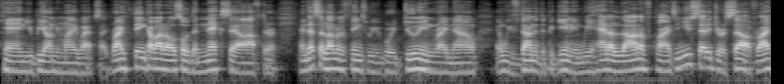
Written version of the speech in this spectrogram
Can you be on my website, right? Think about also the next sale after. And that's a lot of the things we were doing right now and we've done at the beginning. We had a lot of clients, and you said it yourself, right?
